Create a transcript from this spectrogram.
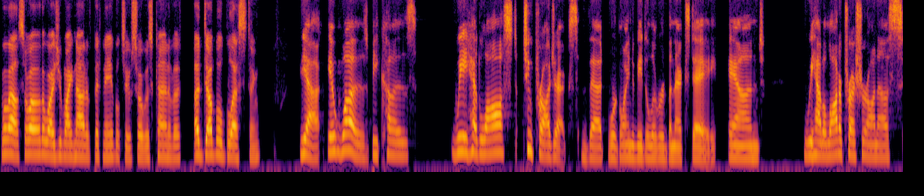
Well, so otherwise you might not have been able to. So it was kind of a, a double blessing. Yeah, it was because we had lost two projects that were going to be delivered the next day. And we had a lot of pressure on us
